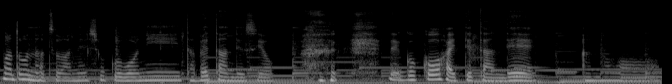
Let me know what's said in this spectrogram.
まあ、ドーナツはね食後に食べたんですよ。で5個入ってたんであの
